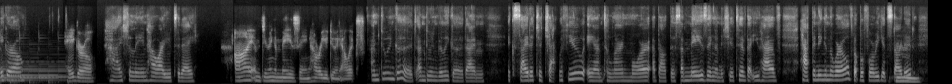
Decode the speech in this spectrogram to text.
Hey, girl. Hey, girl. Hi, Chelene. How are you today? I am doing amazing. How are you doing, Alex? I'm doing good. I'm doing really good. I'm excited to chat with you and to learn more about this amazing initiative that you have happening in the world. But before we get started, mm.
